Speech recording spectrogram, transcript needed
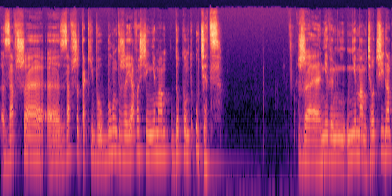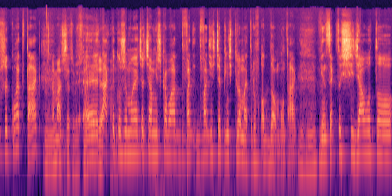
zawsze, e, zawsze taki był bunt, że ja właśnie nie mam dokąd uciec że nie wiem, nie mam cioci na przykład, tak? No masz to e, Tak, tylko że moja ciocia mieszkała 25 kilometrów od domu, tak? Mhm. Więc jak coś się działo, to,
